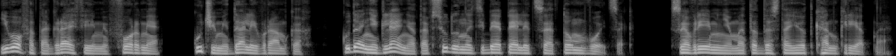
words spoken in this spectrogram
Его фотографиями в форме, куча медалей в рамках. Куда ни глянь, отовсюду на тебя пялится Том Войцек. Со временем это достает конкретно.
